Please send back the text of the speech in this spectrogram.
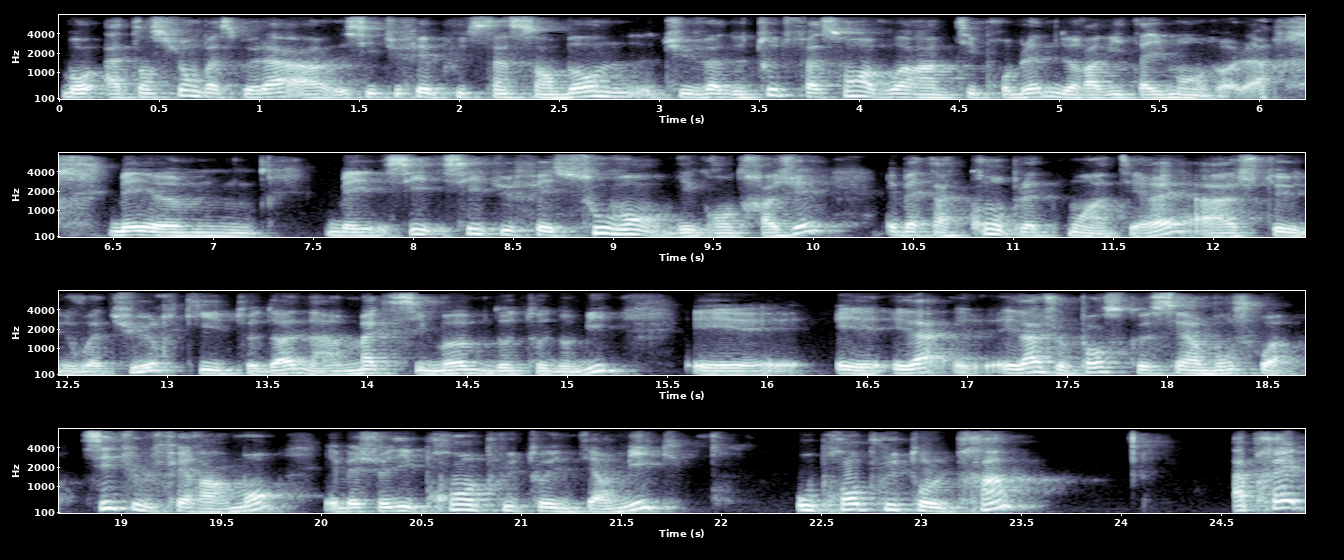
Bon, attention parce que là, si tu fais plus de 500 bornes, tu vas de toute façon avoir un petit problème de ravitaillement en vol. Hein. Mais euh, mais si si tu fais souvent des grands trajets, eh ben tu as complètement intérêt à acheter une voiture qui te donne un maximum d'autonomie et, et, et là et là je pense que c'est un bon choix. Si tu le fais rarement, eh ben je te dis prends plutôt une thermique ou prends plutôt le train. Après,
